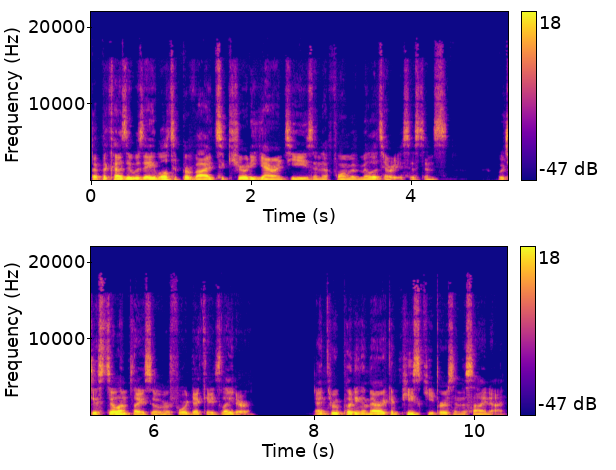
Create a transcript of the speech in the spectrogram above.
but because it was able to provide security guarantees in the form of military assistance, which is still in place over four decades later, and through putting American peacekeepers in the Sinai.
